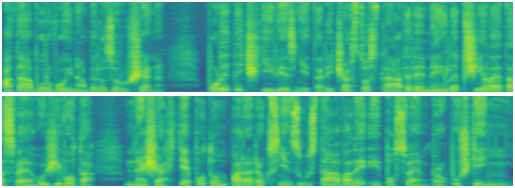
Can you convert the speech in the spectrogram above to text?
a tábor Vojna byl zrušen. Političtí vězni tady často strávili nejlepší léta svého života. Na šachtě potom paradoxně zůstávali i po svém propuštění.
